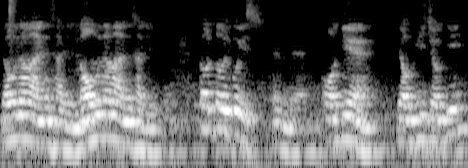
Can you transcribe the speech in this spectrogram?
너무나 많은 사진, 너무나 많은 사진 떨떨고 있을 텐데 어디에 여기저기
